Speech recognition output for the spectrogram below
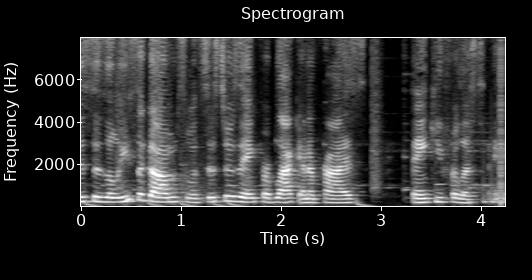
This is Alisa Gumbs with Sisters Inc. for Black Enterprise. Thank you for listening.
